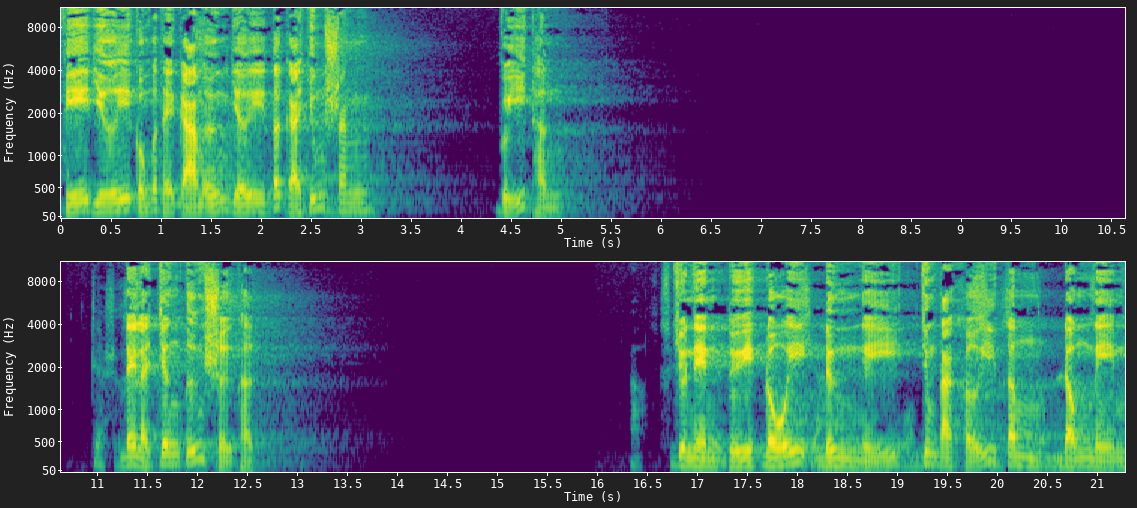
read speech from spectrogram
Phía dưới cũng có thể cảm ứng với tất cả chúng sanh Quỷ thần. Đây là chân tướng sự thật cho nên tuyệt đối đừng nghĩ chúng ta khởi tâm động niệm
